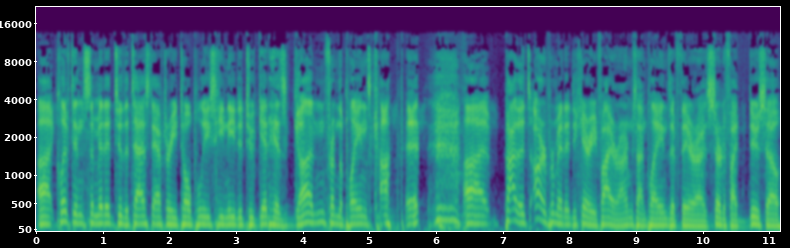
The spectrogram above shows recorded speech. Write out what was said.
Uh, Clifton submitted to the test after he told police he needed to get his gun from the plane's cockpit. Uh, pilots are permitted to carry firearms on planes if they're uh, certified to do so.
